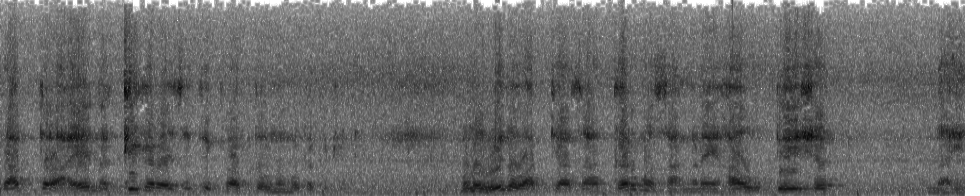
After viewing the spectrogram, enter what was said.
प्राप्त आहे नक्की करायचं ते प्राप्त होणं मोठं कठीण आहे. म्हणून वेदवाक्याचा कर्म सांगणे हा उद्देश नाही.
